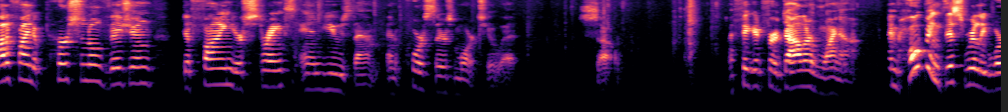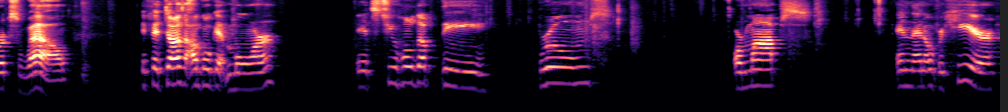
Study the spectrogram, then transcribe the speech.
How to find a personal vision, define your strengths, and use them. And of course, there's more to it. So, I figured for a dollar, why not? I'm hoping this really works well. If it does, I'll go get more. It's to hold up the brooms or mops. And then over here,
